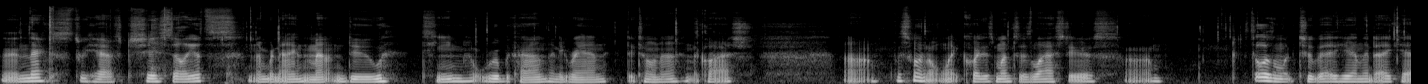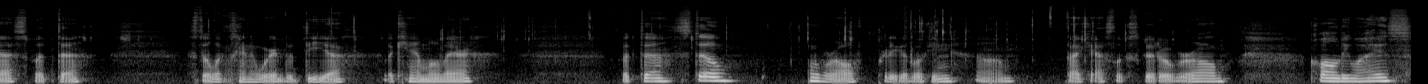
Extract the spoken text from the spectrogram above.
And next we have Chase Elliott's number 9 Mountain Dew Team Rubicon that he ran Daytona in the Clash. Uh, this one I don't like quite as much as last year's. Um, still doesn't look too bad here on the diecast, but uh, Still looks kind of weird with the uh, the camo there. But uh, still, overall, pretty good looking. Um, diecast looks good overall, quality-wise.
